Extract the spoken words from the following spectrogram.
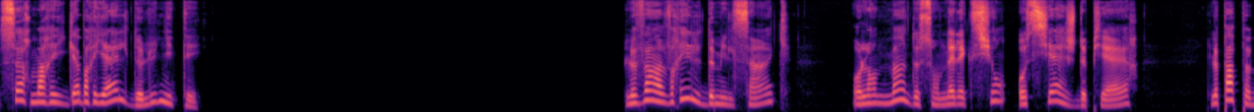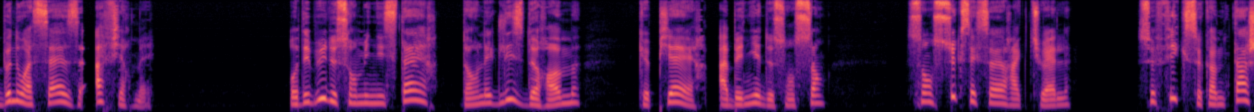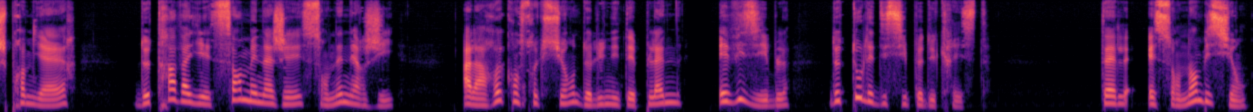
Sœur Marie-Gabrielle de l'Unité. Le 20 avril 2005, au lendemain de son élection au siège de Pierre, le pape Benoît XVI affirmait Au début de son ministère dans l'Église de Rome, que Pierre a baigné de son sang, son successeur actuel se fixe comme tâche première de travailler sans ménager son énergie à la reconstruction de l'unité pleine et visible de tous les disciples du Christ. Telle est son ambition,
